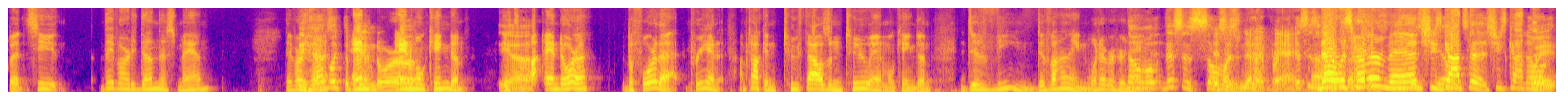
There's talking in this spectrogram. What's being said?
but see, they've already done this, man. They've already done have like the Anim- Pandora. Animal Kingdom. It's Yeah. not Pandora. Before that, pre I'm talking 2002 Animal Kingdom, Divine, Divine, whatever her name. No, this is so This much is not different. bad. This is No, that was her, just- man. the She's got the. She's got No, the. Wait.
